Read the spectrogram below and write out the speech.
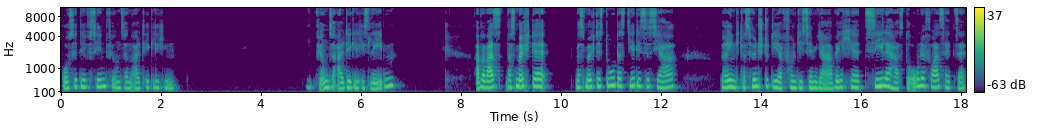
positiv sind für unseren alltäglichen, für unser alltägliches Leben. Aber was, was möchte, was möchtest du, dass dir dieses Jahr bringt? Was wünschst du dir von diesem Jahr? Welche Ziele hast du ohne Vorsätze?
